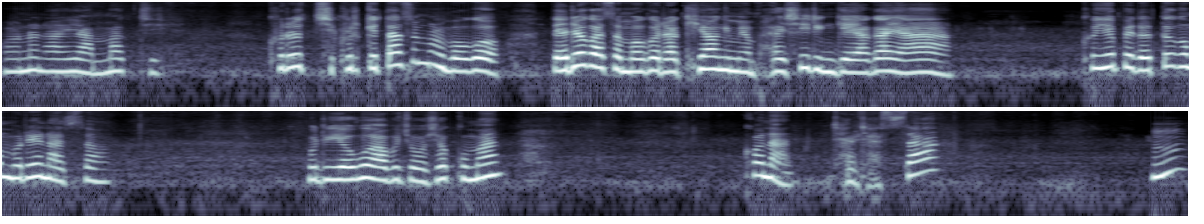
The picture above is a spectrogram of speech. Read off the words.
어느 나이 안 막지. 그렇지. 그렇게 따뜻물 먹어. 내려가서 먹어라. 기왕이면 발시린 게 야가야. 그 옆에도 뜨거운 물 해놨어. 우리 여우 아버지 오셨구만. 코난 잘 잤어? 응?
